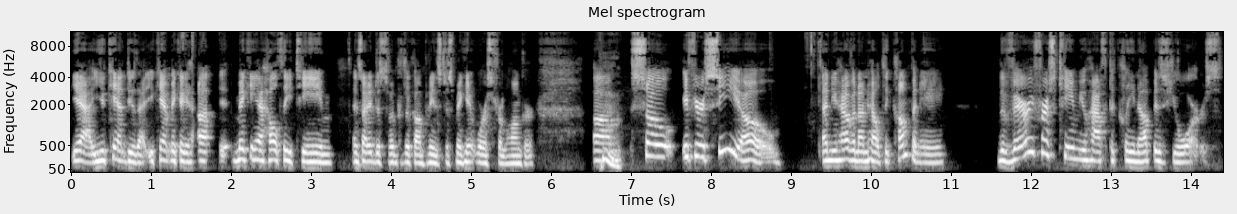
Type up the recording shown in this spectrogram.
"Yeah, you can't do that. You can't make a uh, making a healthy team inside a dysfunctional company is just making it worse for longer." Um, So, if you're a CEO and you have an unhealthy company, the very first team you have to clean up is yours.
